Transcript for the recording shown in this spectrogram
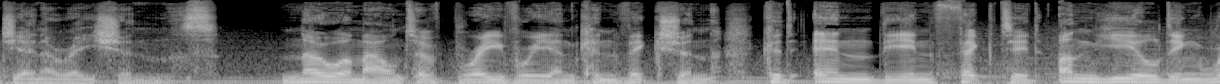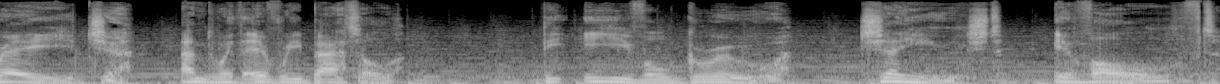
generations. No amount of bravery and conviction could end the infected, unyielding rage. And with every battle, the evil grew, changed, evolved.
